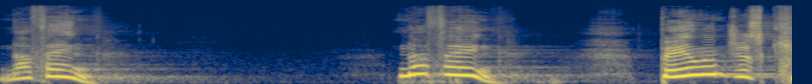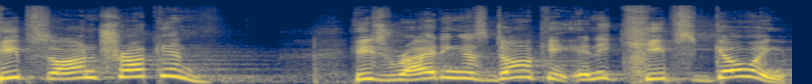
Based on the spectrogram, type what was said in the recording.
Nothing. Nothing. Balaam just keeps on trucking. He's riding his donkey and he keeps going.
